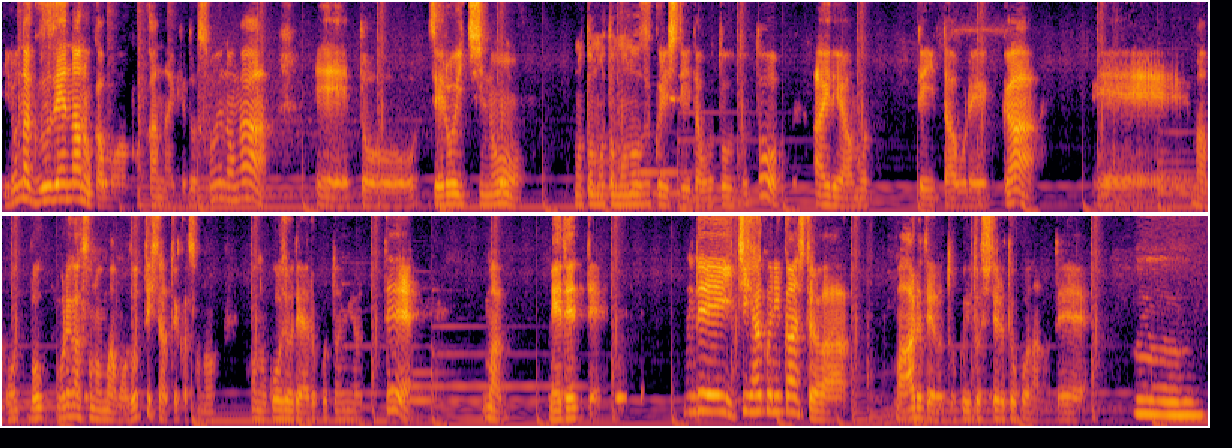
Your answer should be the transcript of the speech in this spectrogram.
いろんな偶然なのかもわかんないけどそういうのが、えー、と01のもともとものづくりしていた弟とアイデアを持っていた俺が、えーまあ、もぼ俺がその、まあ、戻ってきたというかそのこの工場でやることによって、まあ、めでて。で100に関しては、まあ、ある程度得意としてるところなのでうん。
